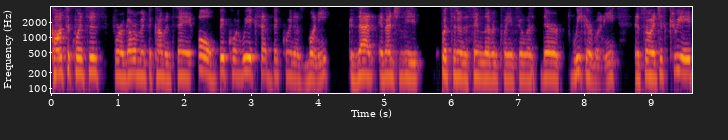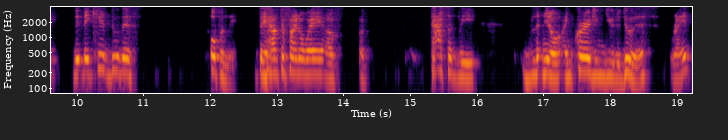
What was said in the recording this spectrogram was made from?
consequences for a government to come and say, "Oh, Bitcoin, we accept Bitcoin as money," because that eventually puts it on the same level playing field as their weaker money. And so it just creates, they, they can't do this openly. They have to find a way of, of tacitly, you know, encouraging you to do this, right?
